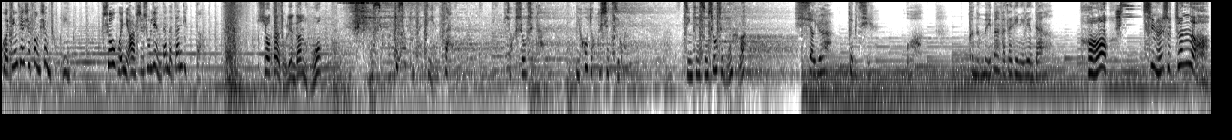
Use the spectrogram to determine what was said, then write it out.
我今天是奉上主令，收回你二师叔炼丹的丹鼎的。要带走炼丹炉？没想到这小兔崽子也在，要收拾他，以后有的是机会。今天先收拾联合。小鱼儿，对不起，我可能没办法再给你炼丹了。啊！竟然是真的！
